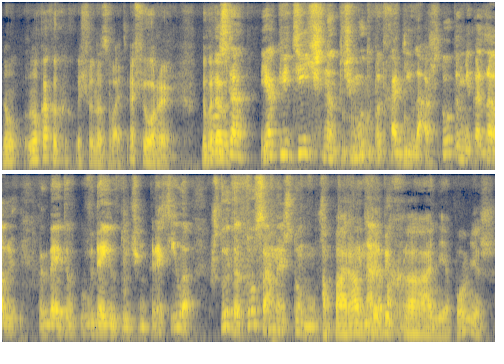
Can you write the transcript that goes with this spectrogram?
ну, ну как их еще назвать? Аферы. Ну, потому- Просто я критично к чему-то подходила, а что-то мне казалось, когда это выдают очень красиво, что это то самое, что нужно. Аппарат И для попробовать. дыхания, помнишь?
